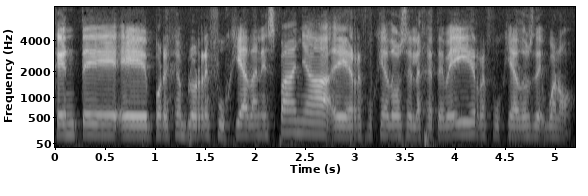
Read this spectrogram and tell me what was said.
gente, eh, por ejemplo, refugiada en España, eh, refugiados LGTBI, refugiados de, bueno,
